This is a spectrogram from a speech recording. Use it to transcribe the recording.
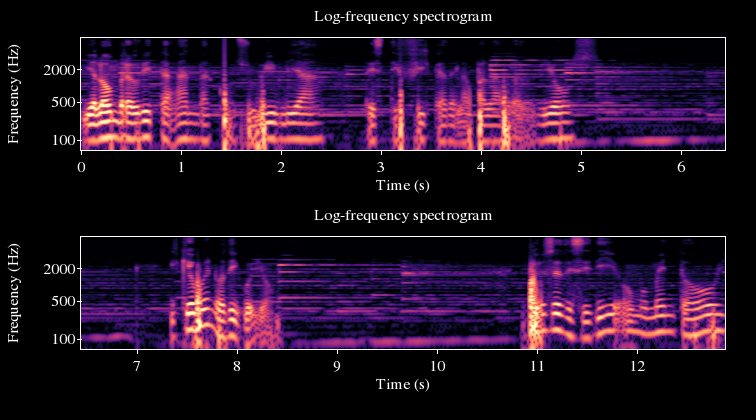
Y el hombre ahorita anda con su Biblia, testifica de la palabra de Dios. Y qué bueno digo yo. Por eso decidí un momento hoy,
